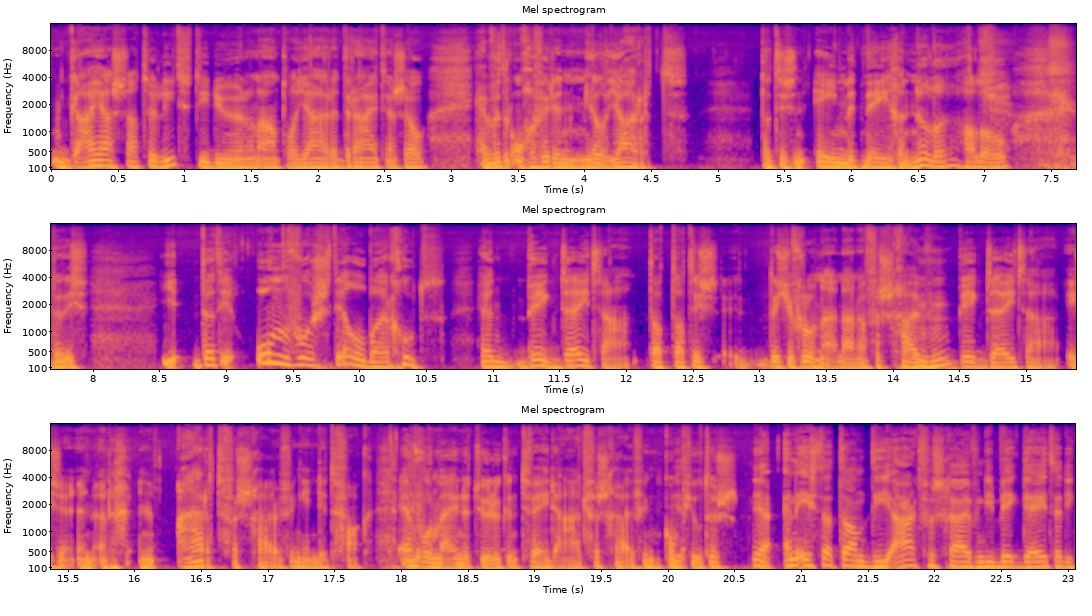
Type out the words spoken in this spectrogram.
Gaia-satelliet, die nu een aantal jaren draait en zo, hebben we er ongeveer een miljard. Dat is een 1 met 9 nullen, hallo. Dat is dat is onvoorstelbaar goed. En big data, dat, dat is. Dus je vroeg naar, naar een verschuiving. Mm -hmm. Big data is een, een, een, aardverschuiving in dit vak. En voor mij natuurlijk een tweede aardverschuiving, computers. Ja, ja. en is dat dan die aardverschuiving, die big data, die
